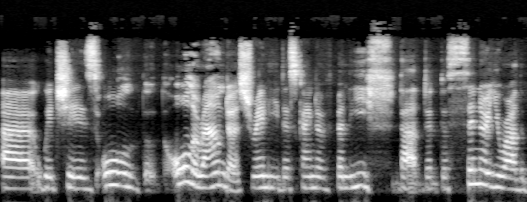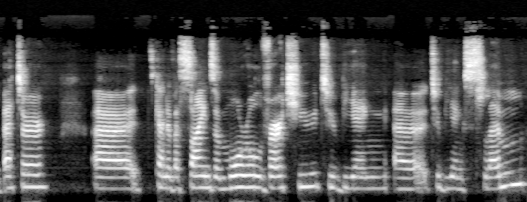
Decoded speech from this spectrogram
uh, which is all all around us. Really, this kind of belief that the, the thinner you are, the better uh, kind of assigns a moral virtue to being uh, to being slim,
